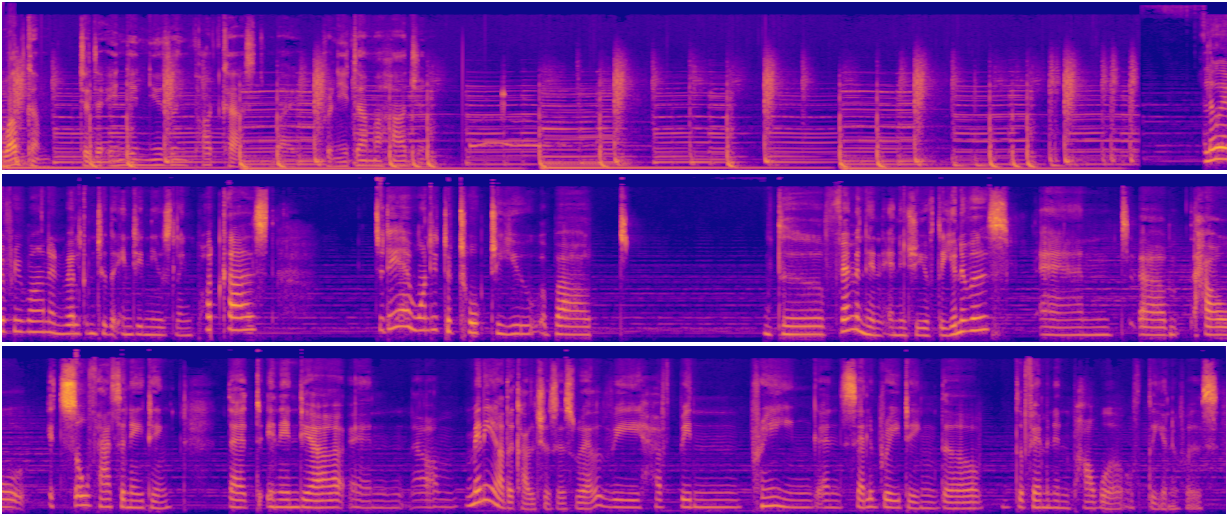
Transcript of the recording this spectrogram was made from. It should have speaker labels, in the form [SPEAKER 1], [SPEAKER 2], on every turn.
[SPEAKER 1] Welcome to the Indian Newslink podcast by Pranita Mahajan.
[SPEAKER 2] Hello, everyone, and welcome to the Indian Newslink podcast. Today, I wanted to talk to you about the feminine energy of the universe and um, how it's so fascinating that in India and um, many other cultures as well, we have been praying and celebrating the the feminine power of the universe.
